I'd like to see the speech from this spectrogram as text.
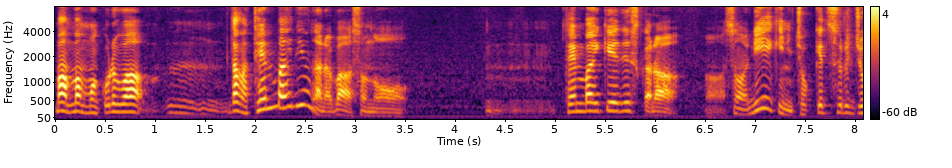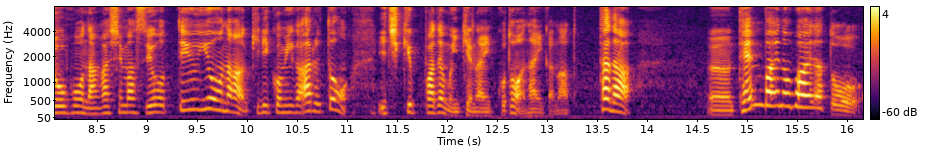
まあまあまあこれは、うん、だから転売で言うならばその、うん、転売系ですからその利益に直結する情報を流しますよっていうような切り込みがあると1キュッパでもいけないことはないかなと。ただ、うん、転売の場合だと、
